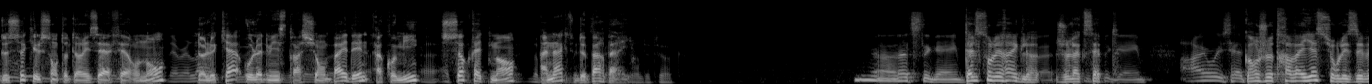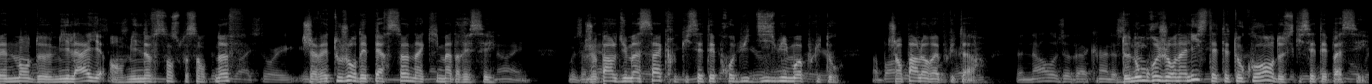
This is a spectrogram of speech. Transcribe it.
de ceux qu'ils sont autorisés à faire ou non, dans le cas où l'administration Biden a commis secrètement un acte de barbarie? Telles sont les règles, je l'accepte. Quand je travaillais sur les événements de Milai en 1969, j'avais toujours des personnes à qui m'adresser. Je parle du massacre qui s'était produit 18 mois plus tôt. J'en parlerai plus tard. De nombreux journalistes étaient au courant de ce qui s'était passé.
